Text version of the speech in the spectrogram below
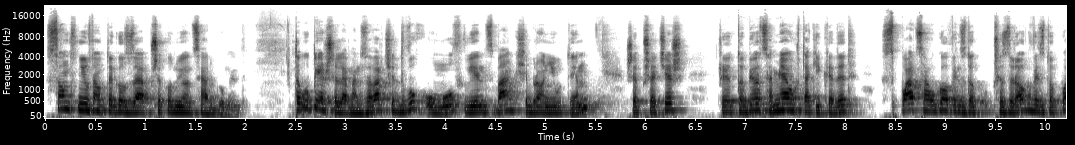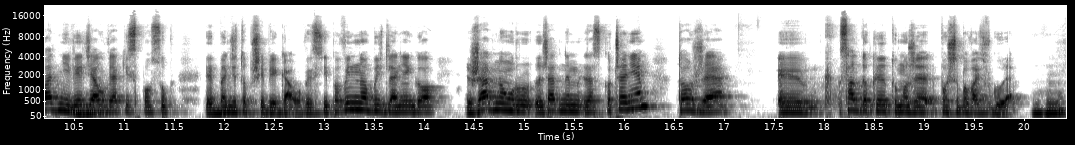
sąd nie uznał tego za przekonujący argument. To był pierwszy element, zawarcie dwóch umów, więc bank się bronił tym, że przecież kredytobiorca miał już taki kredyt, spłacał go więc do, przez rok, więc dokładnie wiedział, w jaki sposób y, będzie to przebiegało. Więc nie powinno być dla niego żadną, żadnym zaskoczeniem to, że y, saldo kredytu może poszybować w górę. Mhm.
